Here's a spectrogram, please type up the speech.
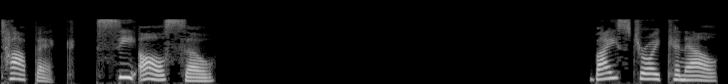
Topic See also Bystroy Canal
